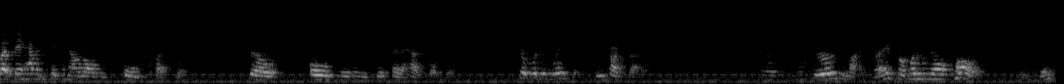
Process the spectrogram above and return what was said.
but they haven't taken out all the old questions. So old meaning just that it has both names. So what is Lasix? We talked about it. Furosemide, right? But what do we all call it? Lasix,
